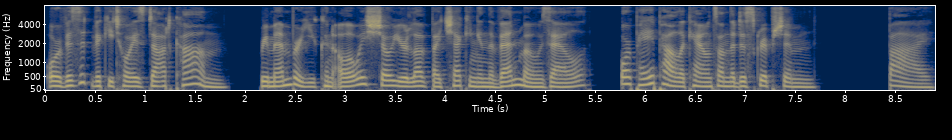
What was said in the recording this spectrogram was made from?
or visit VickyToys.com. Remember, you can always show your love by checking in the Venmo, Zelle, or PayPal accounts on the description. Bye.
